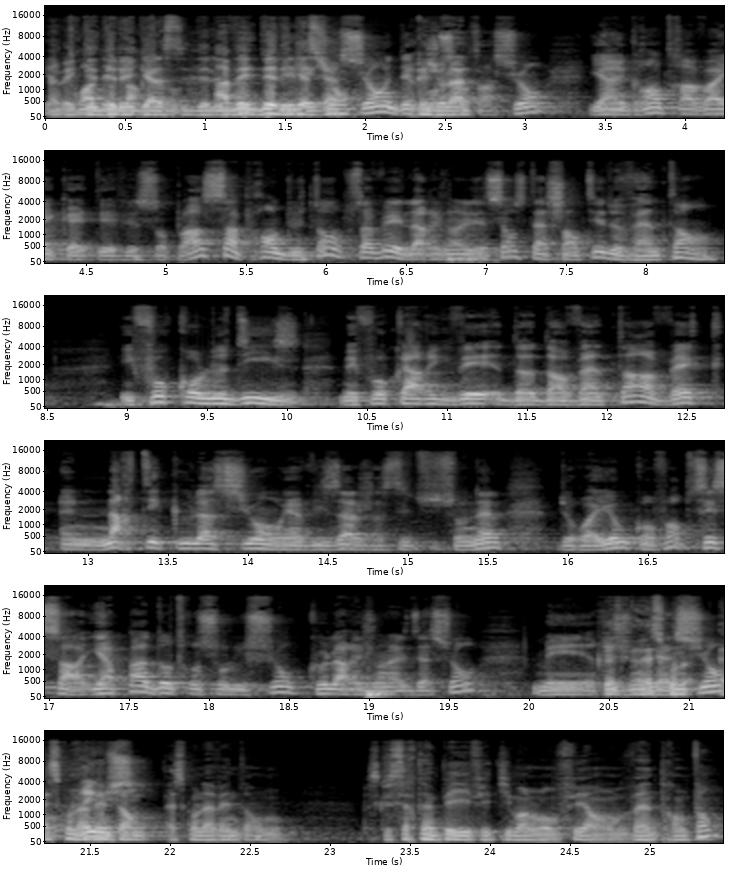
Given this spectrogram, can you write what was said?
Il y a avec, des délégations, avec des délégations, des concentrations. Il y a un grand travail qui a été fait sur place. Ça prend du temps. Vous savez, la régionalisation, c'est un chantier de 20 ans. Il faut qu'on le dise, mais il faut qu'arriver dans 20 ans avec une articulation et un visage institutionnel du royaume conforme. C'est ça. Il n'y a pas d'autre solution que la régionalisation, mais régionalisation Est-ce qu'on a, 20 ans Est-ce qu'on a 20 ans parce que certains pays, effectivement, l'ont fait en 20-30 ans.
